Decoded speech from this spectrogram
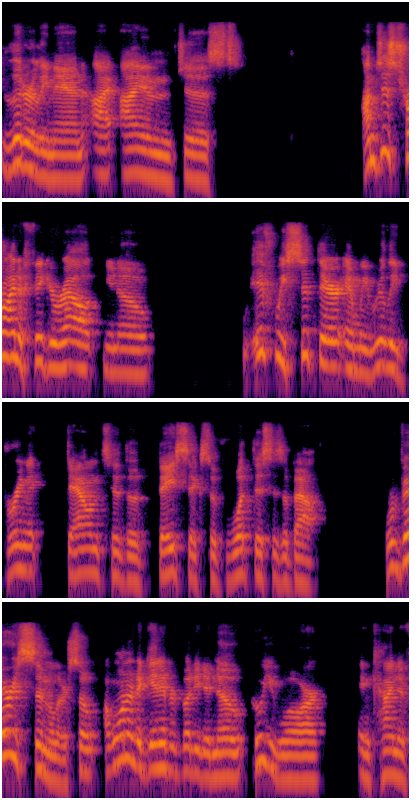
literally, man, I, I am just, I'm just trying to figure out, you know, if we sit there and we really bring it down to the basics of what this is about. We're very similar. So I wanted to get everybody to know who you are and kind of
